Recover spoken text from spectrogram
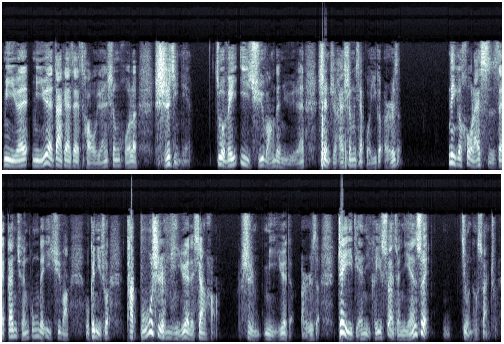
芈月，芈月大概在草原生活了十几年，作为义渠王的女人，甚至还生下过一个儿子。那个后来死在甘泉宫的义渠王，我跟你说，他不是芈月的相好，是芈月的儿子。这一点你可以算算年岁，就能算出来。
